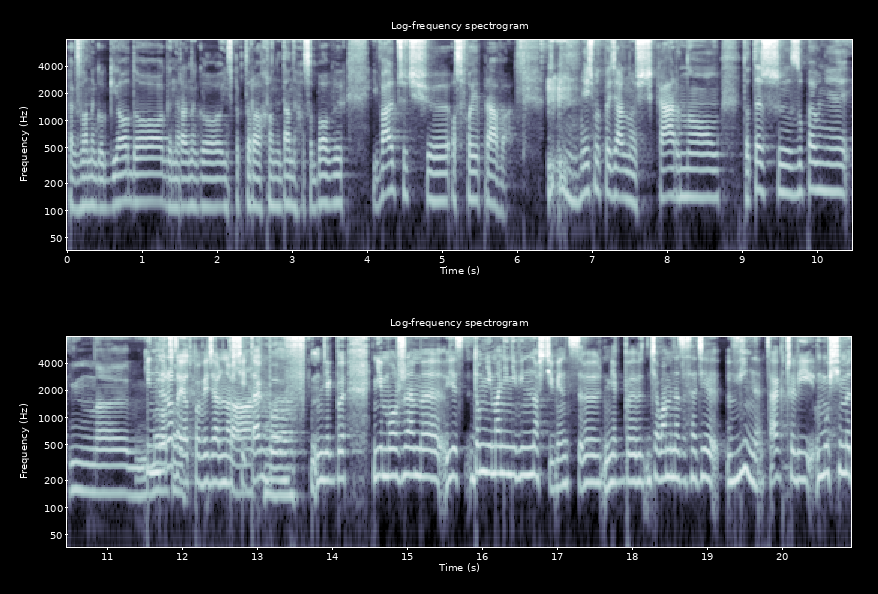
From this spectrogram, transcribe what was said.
tak zwanego GIODO, Generalnego Inspektora Ochrony Danych Osobowych i walczyć o swoje prawa. Mieliśmy odpowiedzialność karną, to też zupełnie inne. Inny rodzaj, rodzaj odpowiedzialności, tak? tak? Bo w, jakby nie możemy, jest domniemanie niewinności, więc y, jakby działamy na zasadzie winy, tak? Czyli musimy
